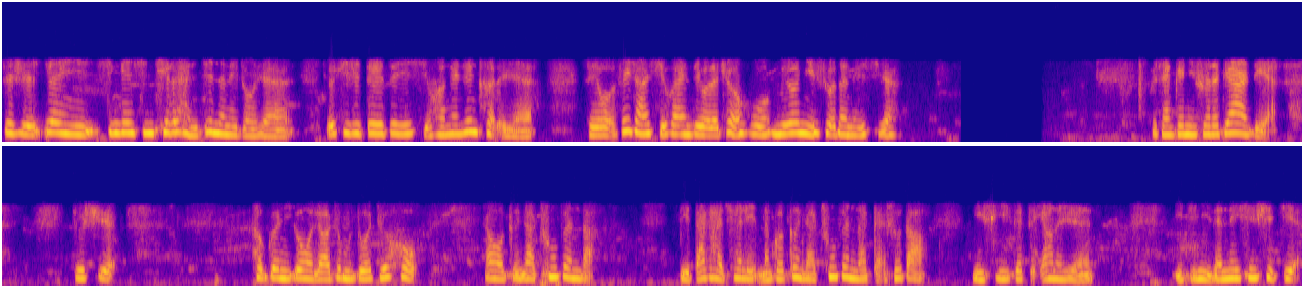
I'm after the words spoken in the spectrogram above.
就是愿意心跟心贴得很近的那种人。尤其是对于自己喜欢跟认可的人，所以我非常喜欢你对我的称呼，没有你说的那些。我想跟你说的第二点，就是透过你跟我聊这么多之后，让我更加充分的，比打卡圈里能够更加充分的感受到你是一个怎样的人，以及你的内心世界。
